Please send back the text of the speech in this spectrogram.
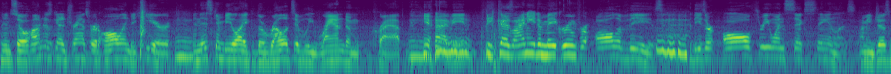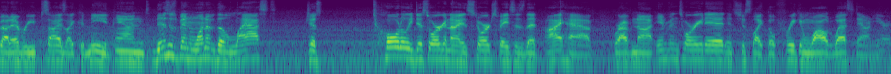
Mm-hmm. And so I'm just going to transfer it all into here. Mhm. And this can be like the relatively random crap. Mhm. You know what I mean? Because I need to make room for all of these. these are all 316 stainless. I mean, just about every size I could need. And this has been one of the last just totally disorganized storage spaces that I have where I've not inventoried it. It's just like the freaking Wild West down here.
